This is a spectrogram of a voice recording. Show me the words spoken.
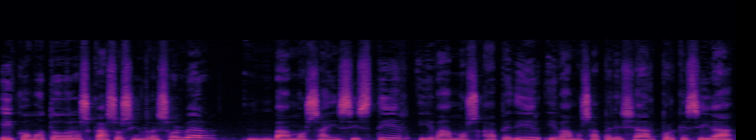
y como todos los casos sin resolver, vamos a insistir y vamos a pedir y vamos a pelexar porque siga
